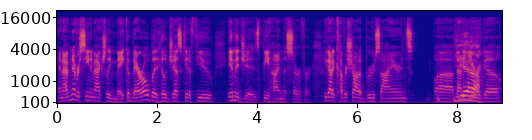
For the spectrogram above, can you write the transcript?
And I've never seen him actually make a barrel, but he'll just get a few images behind the surfer. He got a cover shot of Bruce Irons uh, about a year ago.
